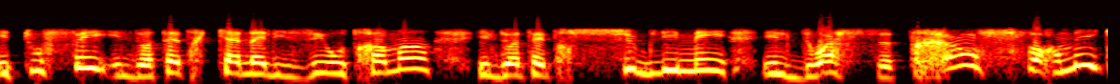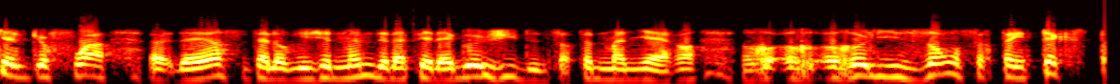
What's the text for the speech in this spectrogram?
étouffé, il doit être canalisé autrement, il doit être sublimé, il doit se transformer quelquefois. Euh, d'ailleurs, c'est à l'origine même de la pédagogie d'une certaine manière. Hein. relisons certains textes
